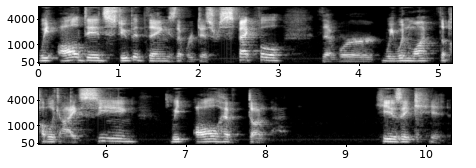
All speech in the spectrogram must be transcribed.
We all did stupid things that were disrespectful, that were we wouldn't want the public eye seeing. We all have done that. He is a kid.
